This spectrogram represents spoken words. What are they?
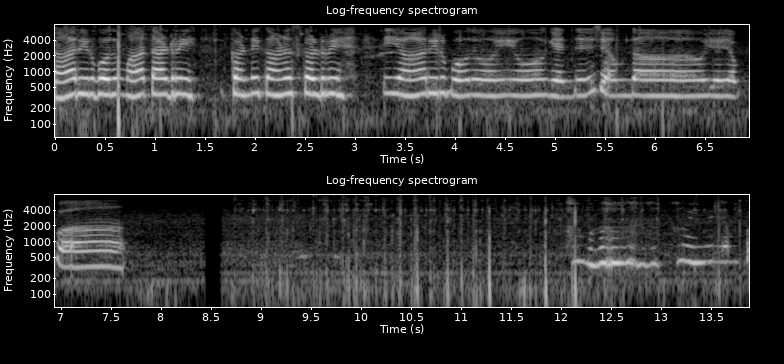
ಯಾರಿರ್ಬೋದು ಮಾತಾಡ್ರಿ. ಕಣ್ಣಿಗೆ ಕಾಣಿಸ್ಕೊಳ್ರಿ. ಯಾರಿರ್ಬೋದು? ಅಯ್ಯೋ, ಗೆದ್ದೆ ಶಬ್ದ ಅಯ್ಯಪ್ಪ ಅಯ್ಯಪ್ಪ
